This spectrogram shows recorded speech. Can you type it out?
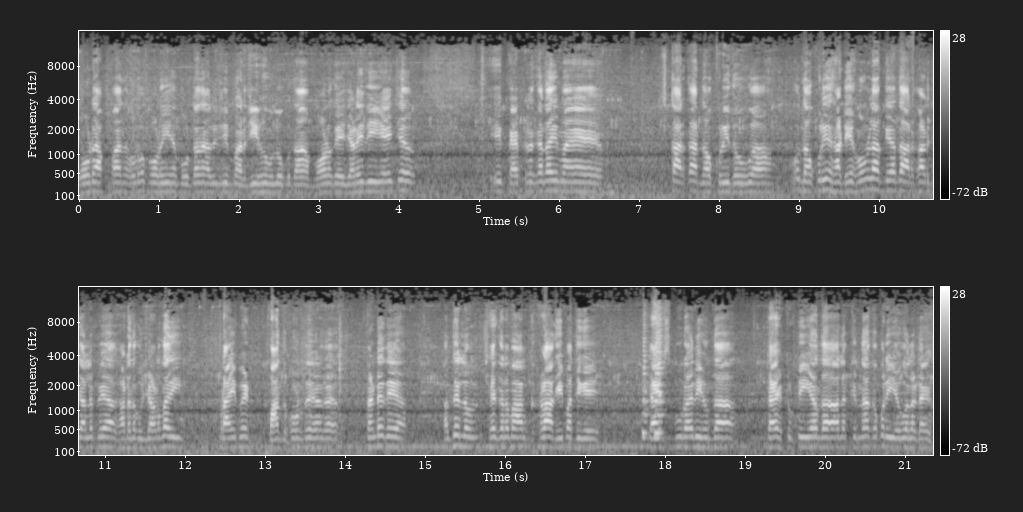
ਵੋਟ ਆਪਾਂ ਥੋੜੋ ਪਾਉਣੀ ਆ ਵੋਟਾਂ ਦਾ ਆਪਣੀ ਮਰਜ਼ੀ ਹੋਊ ਲੋਕ ਤਾਂ ਪਾਉਣਗੇ ਜਾਣੀ ਦੀ ਇਹ ਚ ਇਹ ਕੈਪਟਨ ਕਹਿੰਦਾ ਜੀ ਮੈਂ ਘਰ ਘਰ ਨੌਕਰੀ ਦਊਗਾ। ਉਹ ਨੌਕਰੀਆਂ ਸਾਡੇ ਹੋਣ ਲੱਗ ਗਿਆ ਆਧਾਰ ਕਾਰਡ ਚੱਲ ਪਿਆ ਸਾਡਾ ਤਾਂ ਕੋਈ ਚੜਦਾ ਨਹੀਂ ਪ੍ਰਾਈਵੇਟ ਬੰਦ ਹੋਣ ਦੇ ਕੰਡੇ ਤੇ ਆ। ਅੱਧੇ ਲੋਕ ਸਾਈਕਲ ਮਾਲ ਖੜਾ ਕੇ ਹੀ ਭੱਜ ਗਏ। ਟੈਕਸ ਪੂਰਾ ਨਹੀਂ ਹੁੰਦਾ ਟੈਕਸ ਟੁੱਟੀ ਜਾਂਦਾ ਅਲ ਕਿੰਨਾ ਕੁ ਭਰੀ ਜਾਊਗਾ ਟੈਕਸ।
